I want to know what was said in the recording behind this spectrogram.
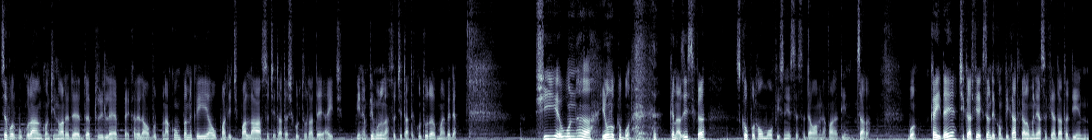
se vor bucura în continuare de drepturile pe care le-au avut până acum, pentru că ei au participat la societatea și cultura de aici. Bine, în primul rând la societate, cultură, mai vedem. Și e un, e un lucru bun. Când a zis că scopul home office nu este să dea oameni afară din țară. Bun, ca idee, ci că ar fi extrem de complicat ca România să fie dată din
